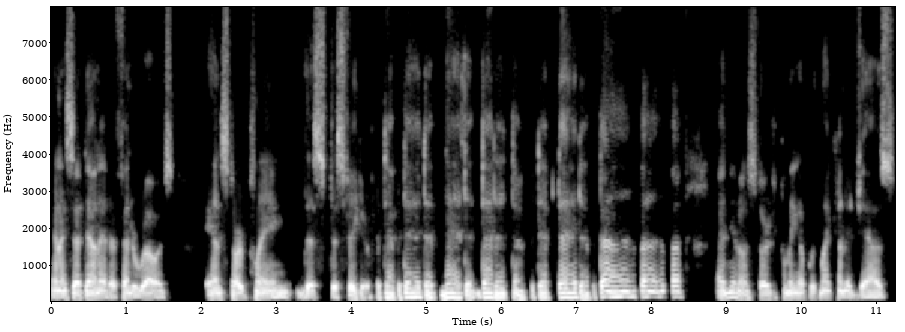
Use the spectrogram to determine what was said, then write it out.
And I sat down at a Fender Rhodes and start playing this this figure. And you know, started coming up with my kind of jazz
